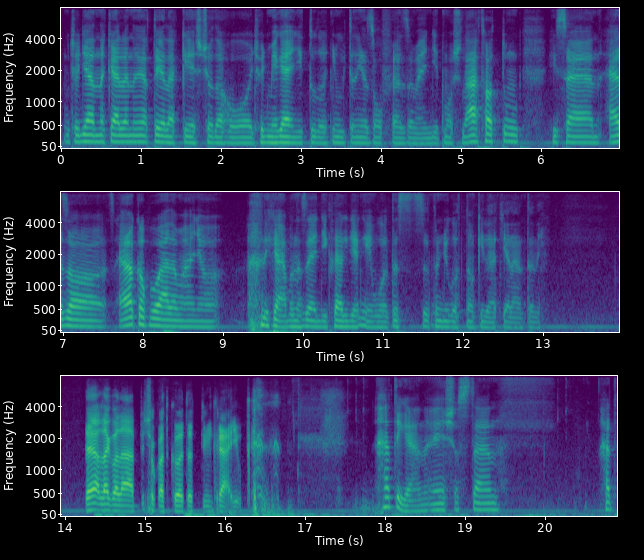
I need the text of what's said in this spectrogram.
úgyhogy ennek ellenére tényleg kész csoda, hogy, hogy még ennyit tudott nyújtani az offense, amennyit most láthattunk, hiszen ez az elkapó állománya a ligában az egyik leggyengébb volt, ezt szerintem nyugodtan ki lehet jelenteni. De legalább sokat költöttünk rájuk. Hát igen, és aztán hát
